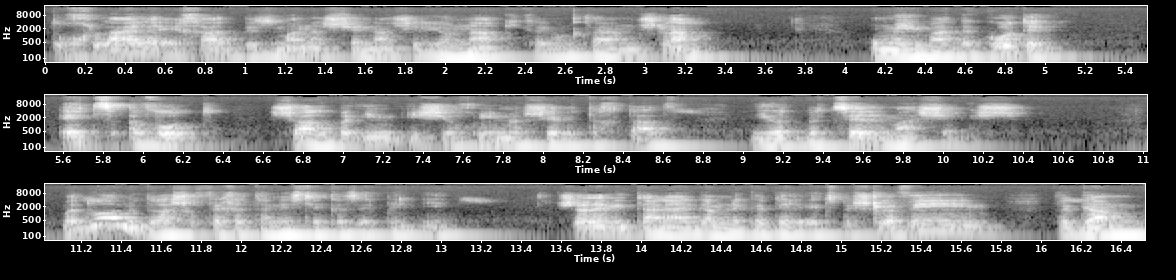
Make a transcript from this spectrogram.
תוך לילה אחד בזמן השינה של יונה הקיקיון כבר היה מושלם, ומימד הגודל, עץ אבות שארבעים איש יכולים לשבת תחתיו, להיות בצל מהשמש. מדוע המדרש הופך את הנס לכזה פלאי? שהרי ניתן היה גם לגדל עץ בשלבים, וגם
